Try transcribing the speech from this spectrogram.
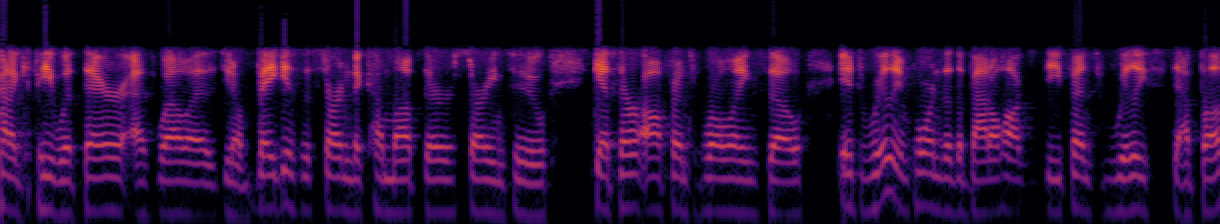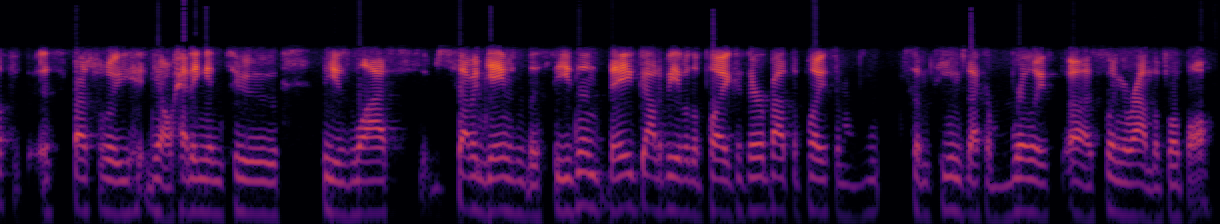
kind of compete with there, as well as you know, Vegas is starting to come up. They're starting to get their offense rolling. So it's really important that the Battlehawks defense really step up, especially you know heading into these last seven games of the season. They've got to be able to play because they're about to play some some teams that can really uh, swing around the football.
